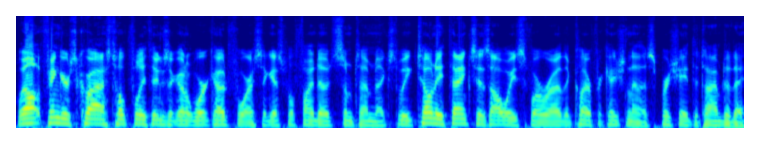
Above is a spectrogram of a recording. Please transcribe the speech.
Well, fingers crossed. Hopefully, things are going to work out for us. I guess we'll find out sometime next week. Tony, thanks as always for uh, the clarification on this. Appreciate the time today.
